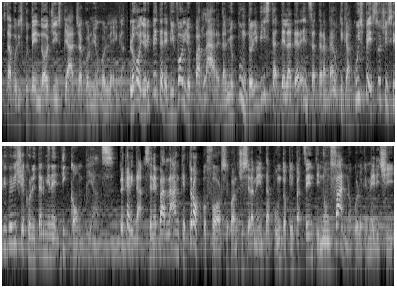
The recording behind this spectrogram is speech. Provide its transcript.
stavo discutendo oggi in spiaggia col mio collega. Lo voglio ripetere, vi voglio parlare dal mio punto di vista dell'aderenza terapeutica a cui spesso ci si riferisce con il termine di compliance. Per carità, se ne parla anche troppo forse quando ci si lamenta appunto che i pazienti non fanno quello che i medici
